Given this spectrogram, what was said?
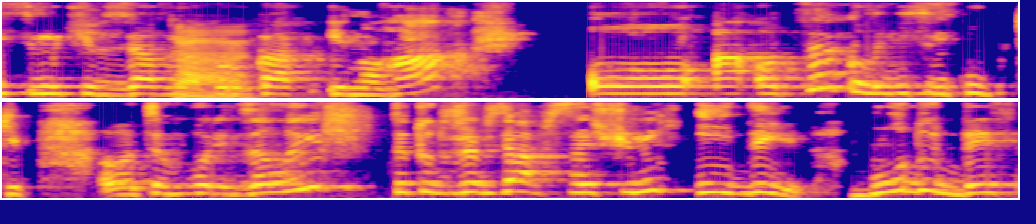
вісім мечів зв'язано по руках і ногах. О, а оце, коли вісім кубків, це говорить: залиш, ти тут вже взяв все, що міг, і йди. Будуть десь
